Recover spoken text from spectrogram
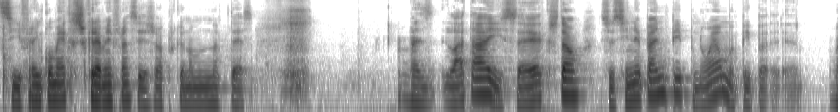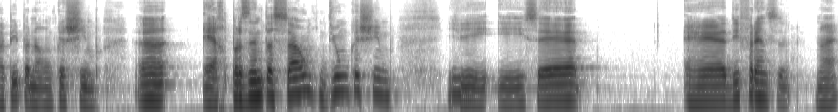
decifrem como é que se escreve em francês, só porque eu não me apetece. Mas lá está, isso é a questão. Ceci n'est pas une pipe, não é uma pipa. Uma pipa não, um cachimbo. Uh, é a representação de um cachimbo. E, e isso é é a diferença, não é?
